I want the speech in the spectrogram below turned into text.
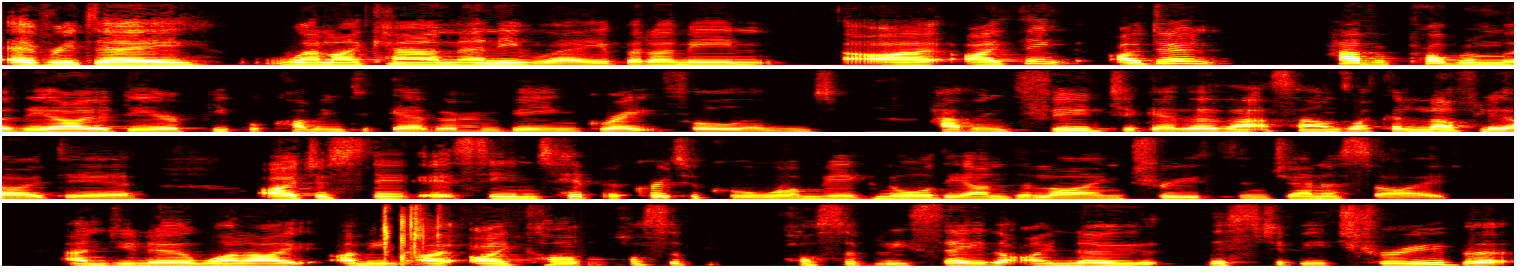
every day when I can anyway. But I mean, I I think I don't have a problem with the idea of people coming together and being grateful and having food together. That sounds like a lovely idea. I just think it seems hypocritical when we ignore the underlying truth in genocide. And you know what? I I mean I, I can't possibly possibly say that I know this to be true, but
